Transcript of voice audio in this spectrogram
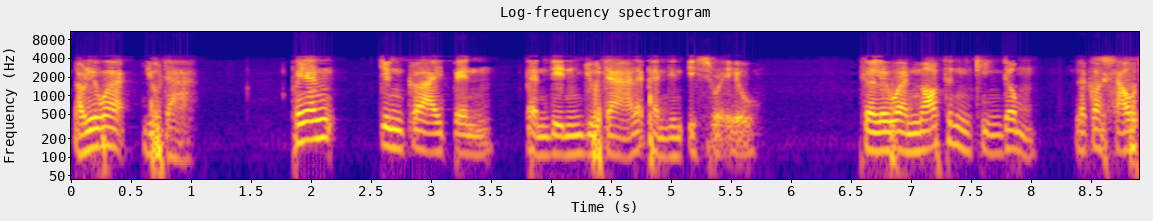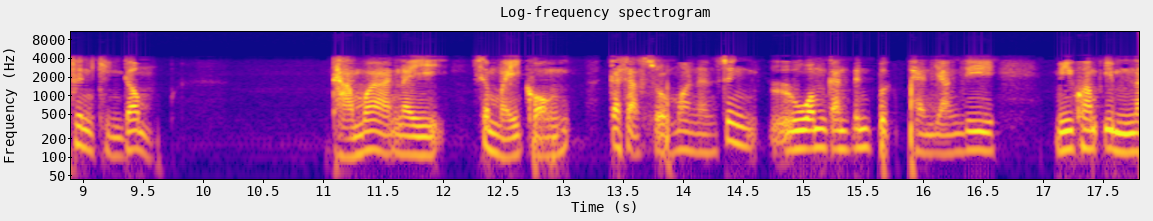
เราเรียกว่ายูดาห์เพราะฉะนั้นจึงกลายเป็นแผ่นดินยูดาห์และแผ่นดินอิสราเอลจะเรียกว่า Northern Kingdom แล้วก็ Southern Kingdom ถามว่าในสมัยของกษัตริย์โซโลมอนนั้น ซึ่งรวมกันเป็นปึกแผ่นอย่างดี มีความอิ่มหน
